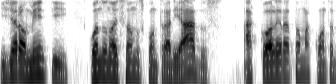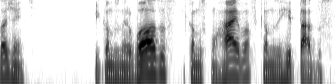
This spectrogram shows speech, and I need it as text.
E geralmente, quando nós somos contrariados, a cólera toma conta da gente. Ficamos nervosos, ficamos com raiva, ficamos irritados.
